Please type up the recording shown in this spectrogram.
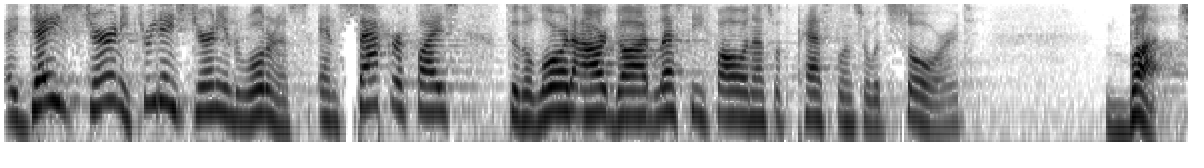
A day's journey, three days' journey in the wilderness, and sacrifice to the Lord our God, lest he fall on us with pestilence or with sword. But,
